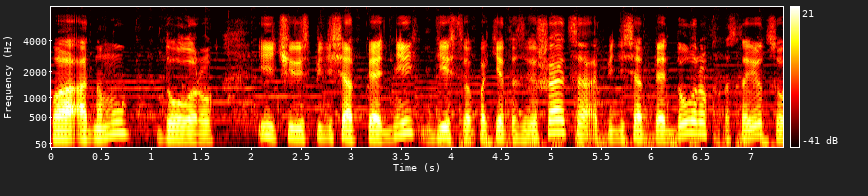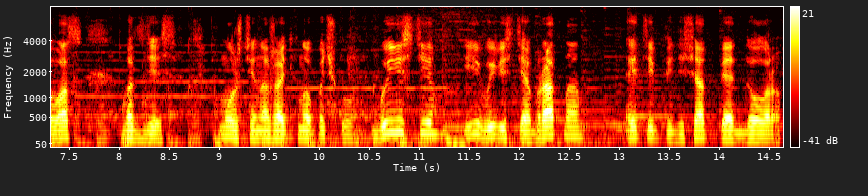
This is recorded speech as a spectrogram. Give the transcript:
по одному доллару. И через 55 дней действие пакета завершается, а 55 долларов остается у вас вот здесь. Можете нажать кнопочку «Вывести» и вывести обратно эти 55 долларов.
